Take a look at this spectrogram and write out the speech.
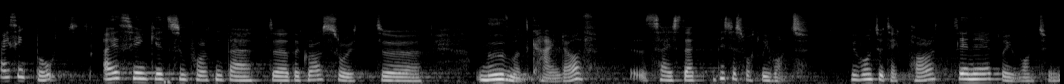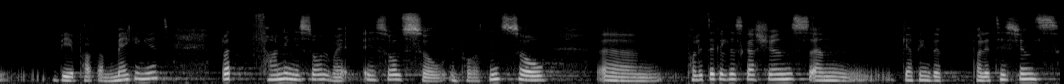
I think both. I think it's important that uh, the grassroots uh, movement kind of says that this is what we want. We want to take part in it, we want to be a part of making it, but funding is, always, is also important. So um, political discussions and getting the politicians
